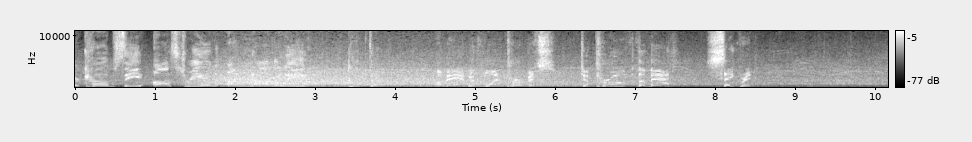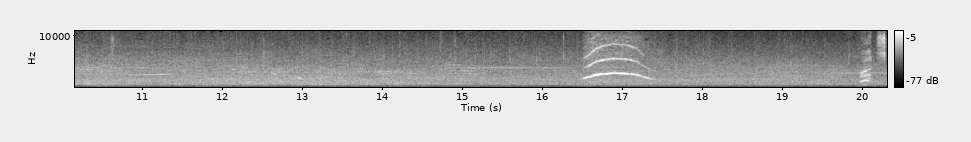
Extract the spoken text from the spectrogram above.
Here comes the Austrian anomaly, Gunther. A man with one purpose, to prove the mat sacred. Let's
